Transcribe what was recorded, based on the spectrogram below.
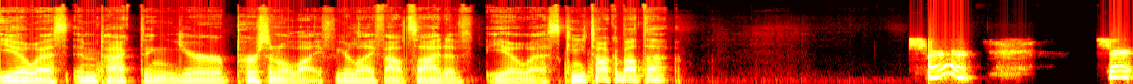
EOS impacting your personal life, your life outside of EOS. Can you talk about that? Sure. Sure.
